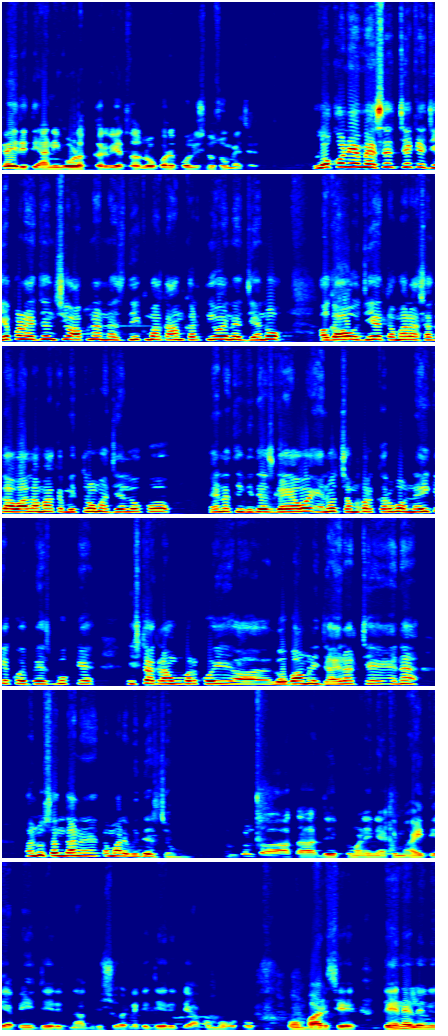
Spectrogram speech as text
કઈ રીતે આની ઓળખ કરવી અથવા લોકોને પોલીસનું શું મેસેજ લોકોને એ મેસેજ છે કે જે પણ એજન્સીઓ આપના નજદીકમાં કામ કરતી હોય ને જેનો અગાઉ જે તમારા સગાવાલામાં કે મિત્રોમાં જે લોકો એનાથી વિદેશ ગયા હોય, એનો જ સંપર્ક કરવો નહીં કે કોઈ ફેસબુક કે ઇન્સ્ટાગ્રામ ઉપર કોઈ લોભામણી જાહેરાત છે એના અનુસંધાને તમારે વિદેશ જવું. બિલકુલ તો આ જે પ્રમાણેની આખી માહિતી આપી, જે રીતના દ્રશ્યો એટલે કે જે રીતે આખું મોટું કૌભાંડ છે તેને લઈને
